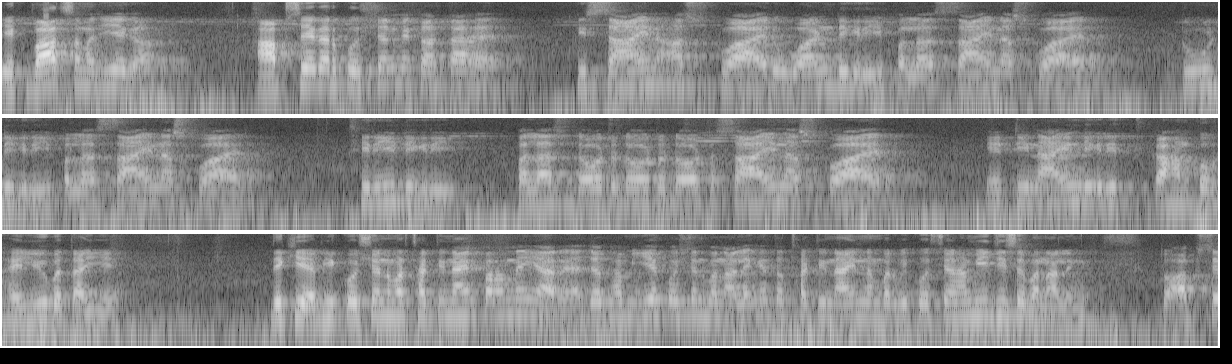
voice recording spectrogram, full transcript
एक बात समझिएगा। आपसे अगर क्वेश्चन में कहता है कि sine square one degree plus sine square two degree plus sine square three degree plus dot dot dot sine square 89 degree का हमको वैल्यू बताइए। देखिए, अभी क्वेश्चन नंबर 39 पर हम नहीं आ रहे हैं। जब हम ये क्वेश्चन बना लेंगे तो 39 नंबर भी क्वेश्चन हम इजी से बना लेंगे। तो अब से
